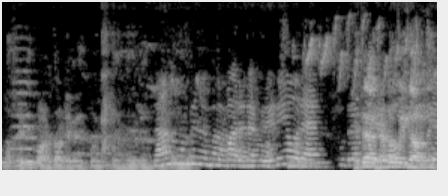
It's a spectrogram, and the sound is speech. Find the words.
ਨਖਰੇ ਨਹੀਂ ਮਾਣ ਤੁਹਾਡੇ ਕਦੀ ਕੋਈ ਕੋਈ ਨਾ ਮੰਮੀ ਨੇ ਮਾਰੇ ਨਖਰੇ ਨਹੀਂ ਹੋ ਰਿਹਾ ਕੁਦਰਤ ਇੱਥੇ ਛੱਡੋ ਕੋਈ ਗੱਲ ਨਹੀਂ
